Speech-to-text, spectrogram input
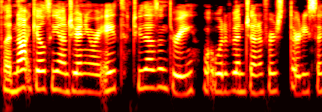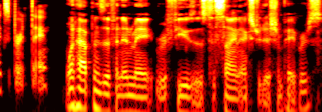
Pled not guilty on January 8th, 2003, what would have been Jennifer's 36th birthday. What happens if an inmate refuses to sign extradition papers?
